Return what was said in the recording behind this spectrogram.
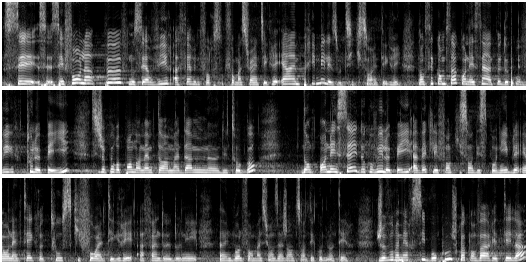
ces, fonds-là peuvent nous servir à faire une for- formation intégrée et à imprimer les outils qui sont intégrés. Donc c'est comme ça qu'on essaie un peu de couvrir tout le pays. Si je peux reprendre en même temps Madame du Togo. Donc on essaie de couvrir le pays avec les fonds qui sont disponibles et on intègre tout ce qu'il faut intégrer afin de donner euh, une bonne formation aux agents de santé communautaire. Je vous remercie beaucoup. Je crois qu'on va arrêter là.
